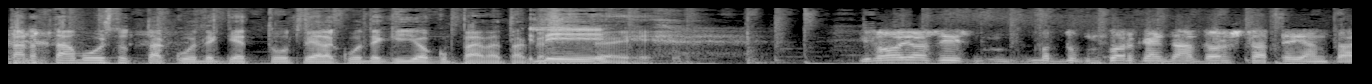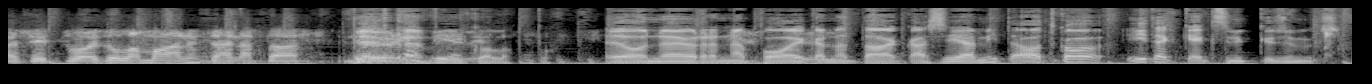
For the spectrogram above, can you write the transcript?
kannattaa muistuttaa kuitenkin, että tuut vielä kuitenkin joku päivä takaisin Niin. töihin. Joo, joo, siis korkeintaan torstai tientai. Sitten voi tulla maanantaina taas. Nöyrä viikonloppu. Joo, nöyränä poikana takaisin. Ja mitä, ootko itse keksinyt kysymyksen?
